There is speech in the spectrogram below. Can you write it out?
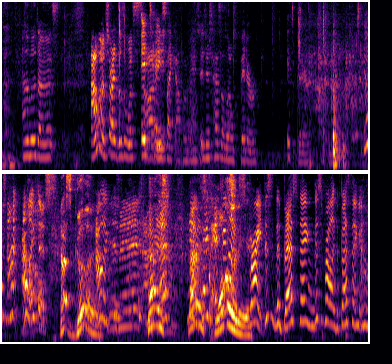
I'm gonna try this wasabi. It tastes like apple juice. It just has a little bitter. It's bitter. I. It's not. I like this. That's good. I like this. That is No, that it is tastes, it quality. tastes like Sprite. This is the best thing. This is probably the best thing out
